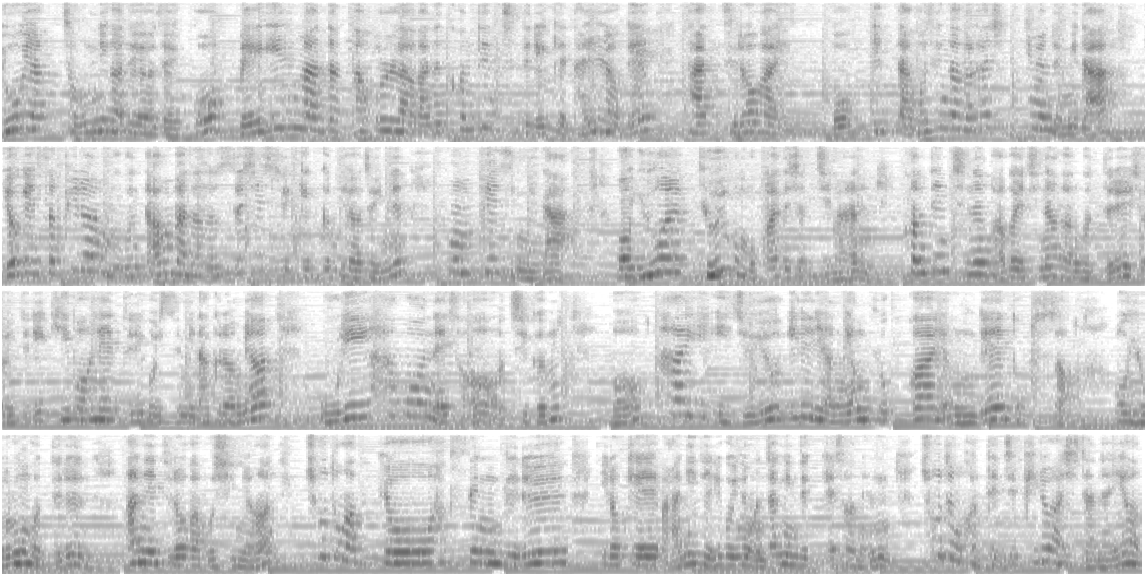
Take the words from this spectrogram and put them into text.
요약 정리가 되어져 있고 매일마다 올라가는 컨텐츠들이 이렇게 달력에 다 들어가 있고 있다고 생각을 하시면 됩니다. 여기에서 필요한 부분 다운받아서 쓰실 수 있게끔 되어져 있는 홈페이지입니다. 어, 6월 교육은 못 받으셨지만 컨텐츠는 과거에 지나간 것들을 저희들이 기버해 드리고 있습니다. 그러면 우리 학원에서 지금 뭐 하이 이주유 1, 2학년 교과 연계 독서 뭐 이런 것들은 안에 들어가 보시면 초등학교 학생들을 이렇게 많이 데리고 있는 원장님들께서는 초등 컨텐츠 필요하시잖아요.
